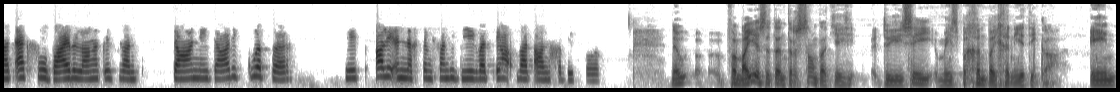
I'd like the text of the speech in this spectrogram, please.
wat ek voel baie belangrik is want dan net daardie koper het al die inligting van die dier wat ja, wat aangebied word. Nou vir my is dit interessant dat jy toe jy sê mens begin by genetika en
